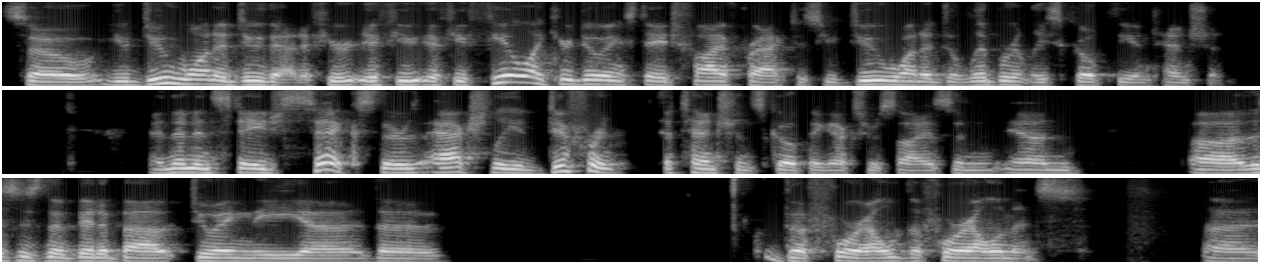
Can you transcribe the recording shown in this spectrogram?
So you do want to do that. If you're if you if you feel like you're doing stage five practice you do want to deliberately scope the intention. And then in stage six there's actually a different attention scoping exercise and and uh, this is the bit about doing the uh, the the four el- the four elements uh,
